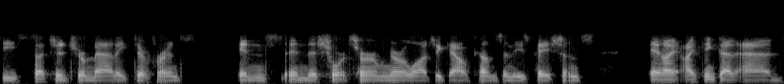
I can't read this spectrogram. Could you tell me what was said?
see such a dramatic difference in in the short-term neurologic outcomes in these patients. And I, I think that adds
